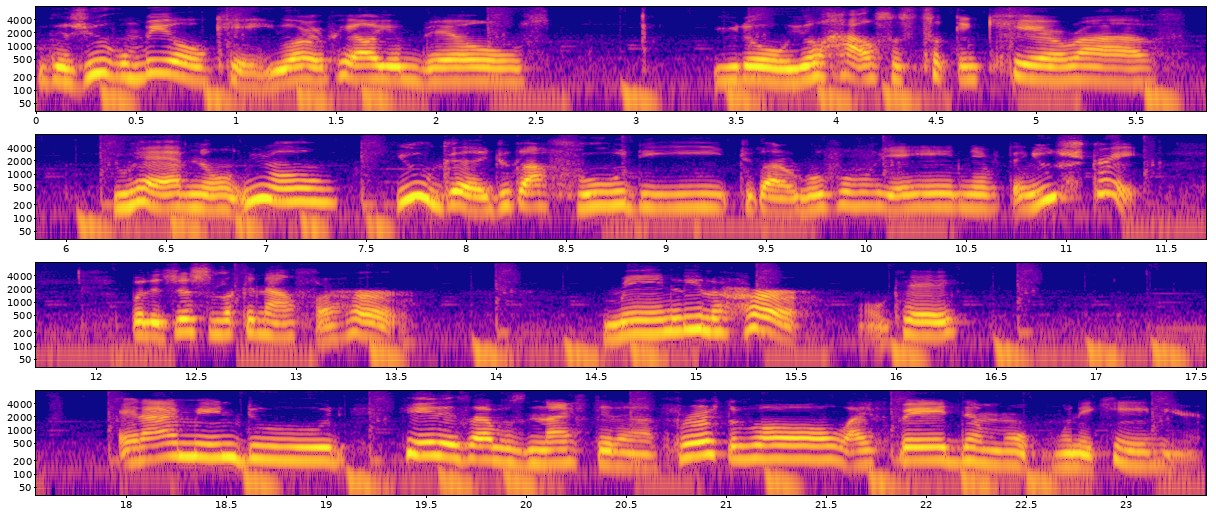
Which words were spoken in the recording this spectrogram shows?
Because you can be okay. You already pay all your bills you know, your house is taken care of. You have no, you know, you good. You got food to eat. You got a roof over your head and everything. You straight. But it's just looking out for her. Mainly her, okay? And I mean, dude, here it is. I was nice to them. First of all, I fed them when they came here.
